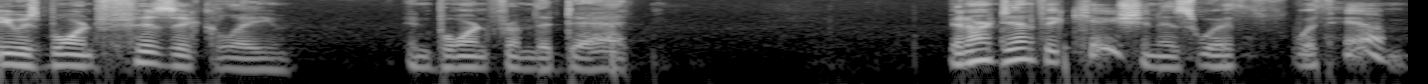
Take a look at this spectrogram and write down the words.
He was born physically and born from the dead. And our identification is with, with Him.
